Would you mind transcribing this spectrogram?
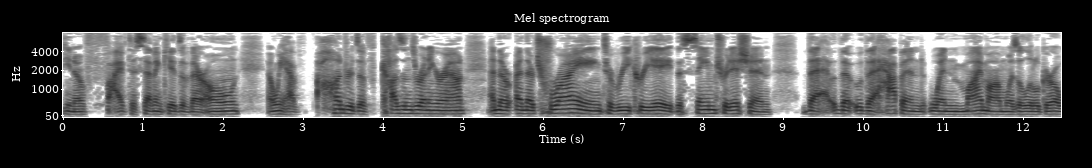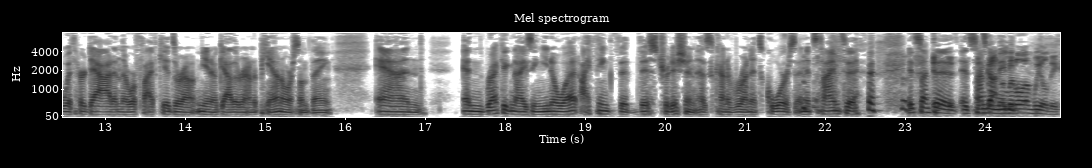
you know, five to seven kids of their own. And we have hundreds of cousins running around and they're, and they're trying to recreate the same tradition that, that, that happened when my mom was a little girl with her dad and there were five kids around, you know, gathered around a piano or something. And, and recognizing, you know what, I think that this tradition has kind of run its course and it's time to, it's time to, it's time it's to maybe a little unwieldy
